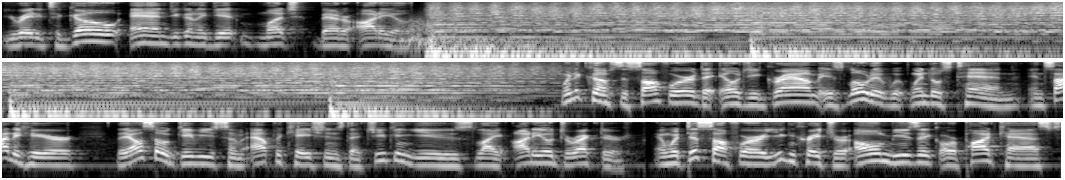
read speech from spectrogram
you're ready to go and you're gonna get much better audio. When it comes to software, the LG Gram is loaded with Windows 10. Inside of here, they also give you some applications that you can use like Audio Director. And with this software, you can create your own music or podcast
